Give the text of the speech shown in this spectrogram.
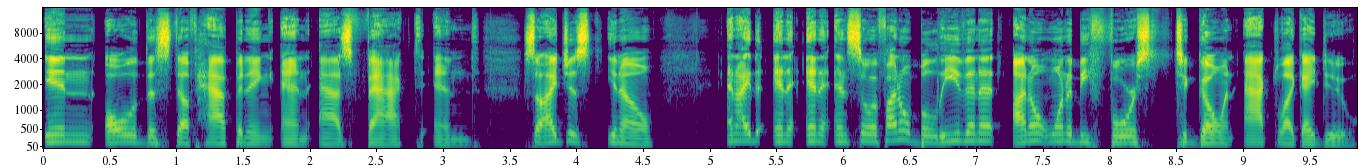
in all of this stuff happening and as fact and so I just, you know, and I and and and so if I don't believe in it, I don't want to be forced to go and act like I do.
